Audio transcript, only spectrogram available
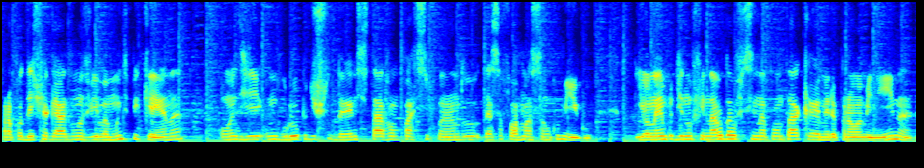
para poder chegar numa vila muito pequena onde um grupo de estudantes estavam participando dessa formação comigo. E eu lembro de no final da oficina apontar a câmera para uma menina,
